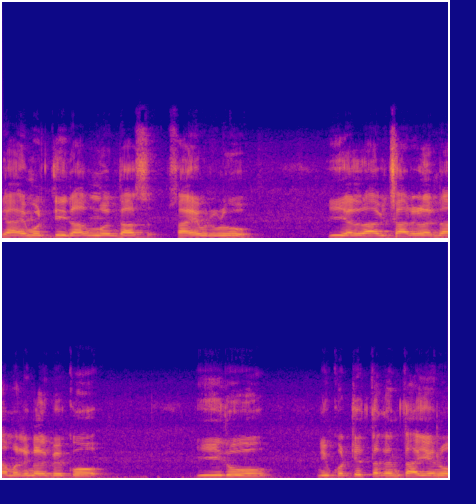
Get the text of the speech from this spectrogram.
ನ್ಯಾಯಮೂರ್ತಿ ನಾಗಮೋಹನ್ ದಾಸ್ ಸಾಹೇಬರುಗಳು ಈ ಎಲ್ಲ ವಿಚಾರಗಳನ್ನು ಮನಗಳಬೇಕು ಈ ಇದು ನೀವು ಕೊಟ್ಟಿರ್ತಕ್ಕಂಥ ಏನು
